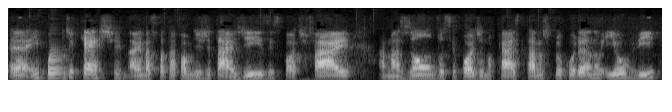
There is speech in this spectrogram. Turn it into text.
é, em podcast, aí nas plataformas digitais, Deezer, Spotify, Amazon, você pode, no caso, estar nos procurando e ouvir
